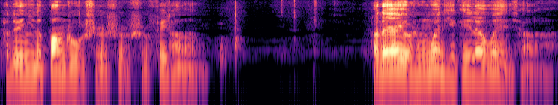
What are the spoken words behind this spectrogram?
它对你的帮助是是是非常。好，大家有什么问题可以来问一下了。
